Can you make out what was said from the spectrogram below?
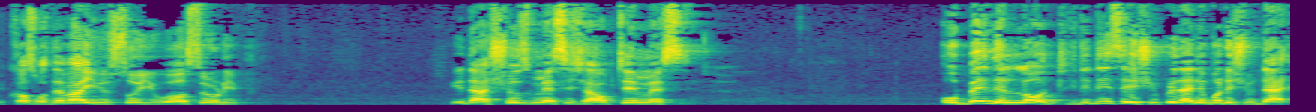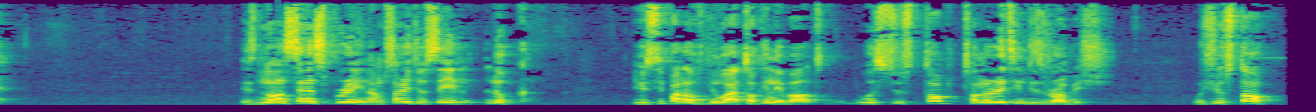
Because whatever you sow, you will also reap. He that shows mercy shall obtain mercy. Obey the Lord. He didn't say you should pray that anybody should die. It's nonsense praying. I'm sorry to say, look, you see part of the we are talking about. We should stop tolerating this rubbish. We should stop.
